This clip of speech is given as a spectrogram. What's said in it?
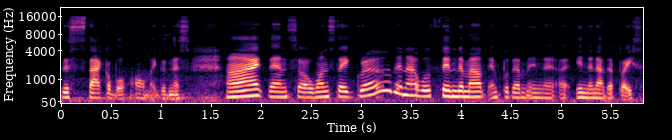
this stackable. Oh my goodness. All right then so once they grow then I will thin them out and put them in a, in another place.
